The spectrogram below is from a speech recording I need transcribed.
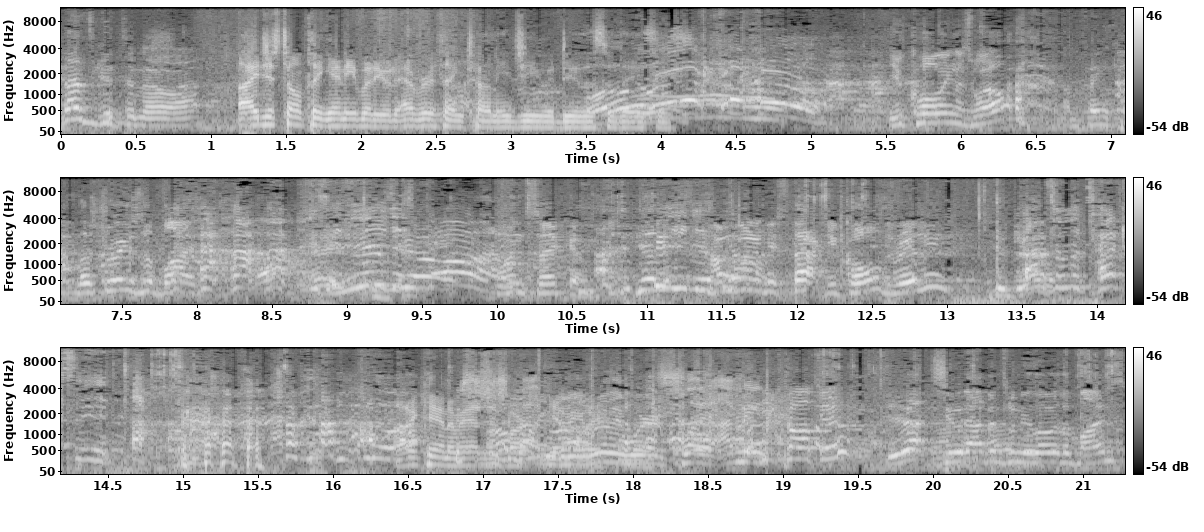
That's good to know, huh? I just don't think anybody would ever think Tony G would do this with aces. You calling as well? I'm thinking. Let's raise the blind. One second. I'm gonna be stuck. You called, really? Cancel the taxi. I can't This imagine is about Martin. to be a really weird play. I mean, you Call too? Yeah, see what happens when you lower the blinds?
